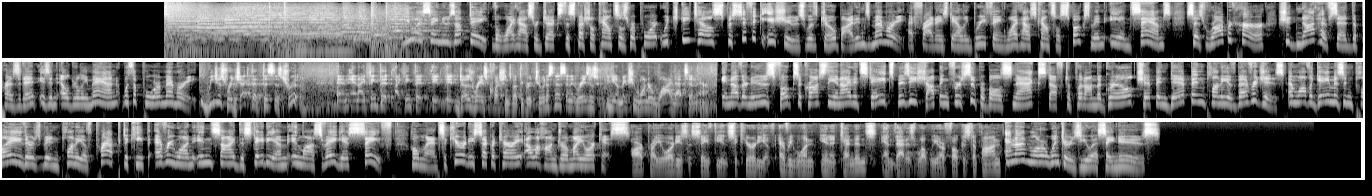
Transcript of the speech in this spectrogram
USA News Update. The White House rejects the special counsel's report, which details specific issues with Joe Biden's memory. At Friday's daily briefing, White House counsel spokesman Ian Sams says Robert Hur should not have said the president is an elderly man with a poor memory. We just reject that this is true. And, and I think that I think that it, it does raise questions about the gratuitousness, and it raises you know makes you wonder why that's in there. In other news, folks across the United States busy shopping for Super Bowl snacks, stuff to put on the grill, chip and dip, and plenty of beverages. And while the game is in play, there's been plenty of prep to keep everyone inside the stadium in Las Vegas safe. Homeland Security Secretary Alejandro Mayorkas. Our priority is the safety and security of everyone in attendance, and that is what we are focused upon. And I'm Laura Winters, USA News.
